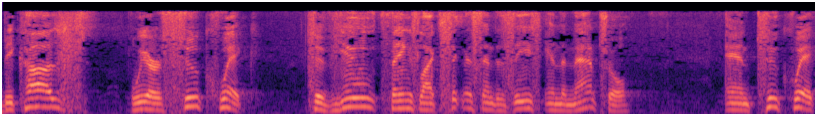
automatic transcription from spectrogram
because we are so quick to view things like sickness and disease in the natural, and too quick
